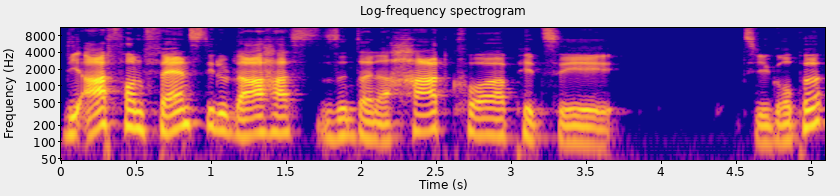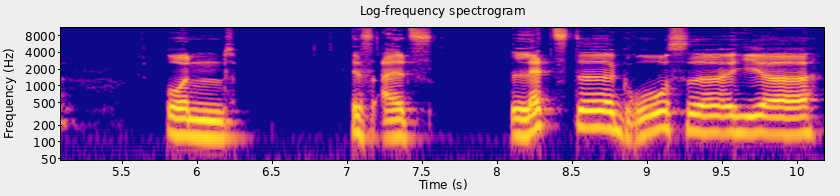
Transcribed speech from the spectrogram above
die Art von Fans, die du da hast, sind deine Hardcore PC Zielgruppe und ist als letzte große hier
